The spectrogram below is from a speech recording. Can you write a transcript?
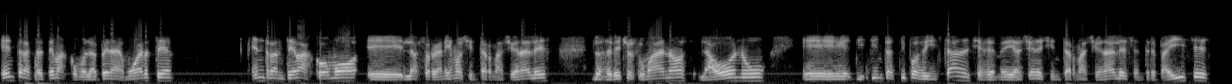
entra hasta temas como la pena de muerte, entran temas como eh, los organismos internacionales, los derechos humanos, la ONU, eh, distintos tipos de instancias de mediaciones internacionales entre países.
